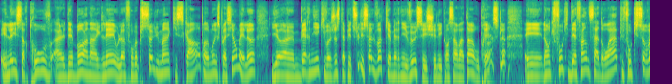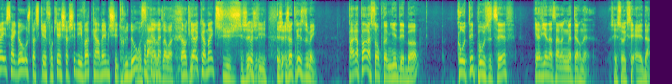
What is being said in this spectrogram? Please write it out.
Et là, il se retrouve à un débat en anglais où là, il faut absolument qu'il score, pardonnez-moi l'expression, mais là, il y a un Bernier qui va juste taper dessus. Les seuls votes que Bernier veut, c'est chez les conservateurs ou presque. là. Et donc, il faut qu'il défende sa droite, puis il faut qu'il surveille sa gauche parce qu'il faut qu'il aille chercher des votes quand même chez Trudeau. Faut là, ouais. Donc là, Là, comment tu... Te résumer. Par rapport à son premier débat, côté positif, il revient dans sa langue maternelle. C'est sûr que c'est aidant.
